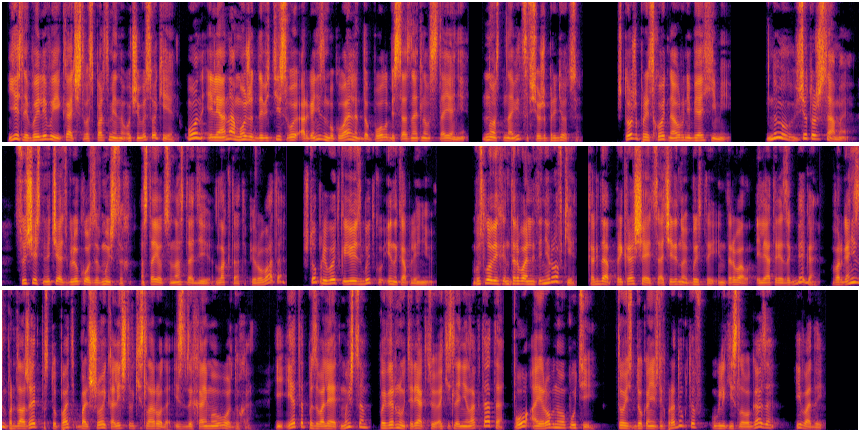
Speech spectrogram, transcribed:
Если волевые качества спортсмена очень высокие, он или она может довести свой организм буквально до полубессознательного состояния, но остановиться все же придется. Что же происходит на уровне биохимии? Ну, все то же самое. Существенная часть глюкозы в мышцах остается на стадии лактата пирувата, что приводит к ее избытку и накоплению. В условиях интервальной тренировки, когда прекращается очередной быстрый интервал или отрезок бега, в организм продолжает поступать большое количество кислорода из вдыхаемого воздуха. И это позволяет мышцам повернуть реакцию окисления лактата по аэробному пути, то есть до конечных продуктов, углекислого газа и воды.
